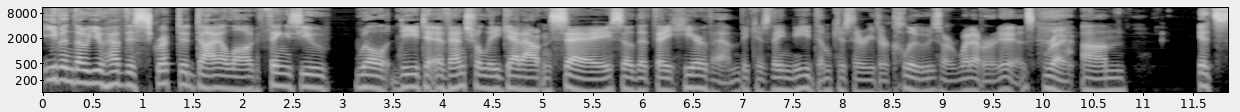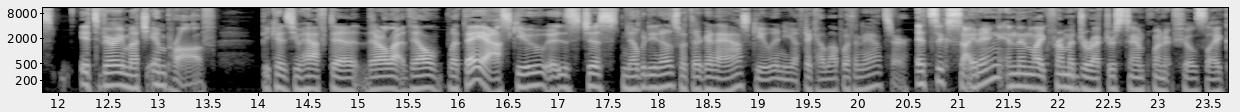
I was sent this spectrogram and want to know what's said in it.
even though you have this scripted dialogue, things you will need to eventually get out and say so that they hear them because they need them because they're either clues or whatever it is. Right. Um, it's it's very much improv because you have to they'll they'll what they ask you is just nobody knows what they're going to ask you and you have to come up with an answer It's exciting. And then, like, from a director's standpoint, it feels like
